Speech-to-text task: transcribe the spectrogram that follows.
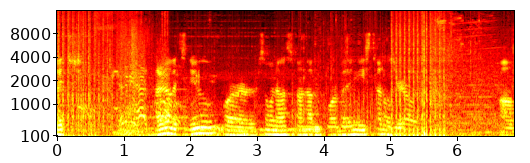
glitch. I don't know if it's new or someone else found out before, but in these tunnels, you're um,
